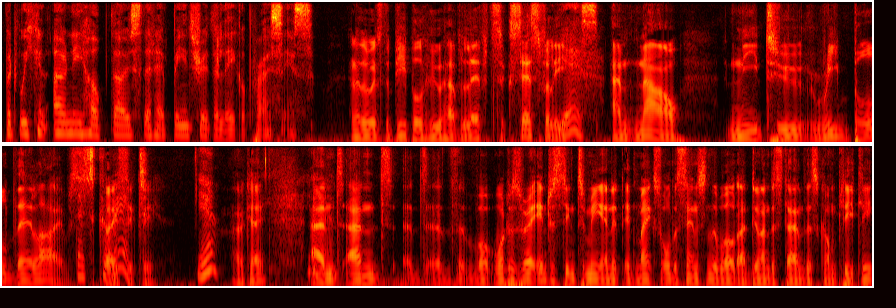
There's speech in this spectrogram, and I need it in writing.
But we can only help those that have been through the legal process. In other words, the people who have left successfully Yes. and now need to rebuild their lives. That's correct. Basically. Yeah. Okay, and and uh, the, the, what was very interesting to me, and it, it makes all the sense in the world. I do understand this completely.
